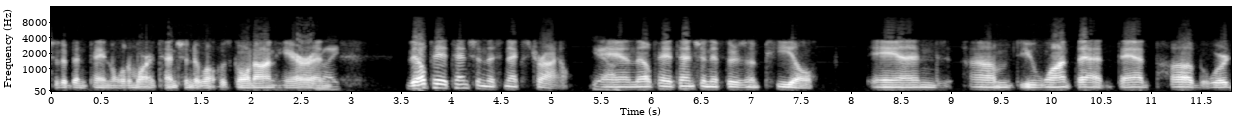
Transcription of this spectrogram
should have been paying a little more attention to what was going on here. And Right. they'll pay attention this next trial. Yeah. and they'll pay attention if there's an appeal. And um do you want that bad pub? Or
